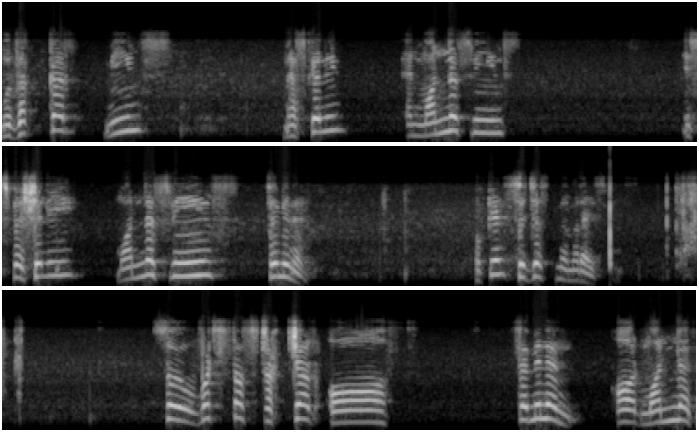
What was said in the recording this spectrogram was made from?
Muzakkar means masculine and muannas means especially muannas means feminine. Okay, so just memorize. So what's the structure of feminine or muannas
